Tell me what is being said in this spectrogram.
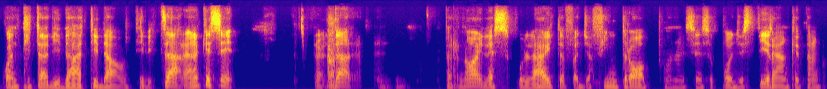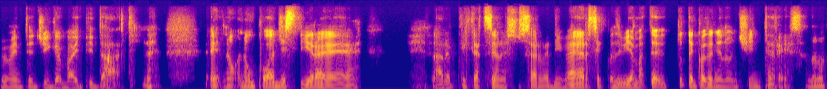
quantità di dati da utilizzare, anche se in realtà per noi l'SQLite fa già fin troppo, nel senso può gestire anche tranquillamente gigabyte di dati, e no, non può gestire la replicazione su server diversi e così via, ma tutte cose che non ci interessano. No?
